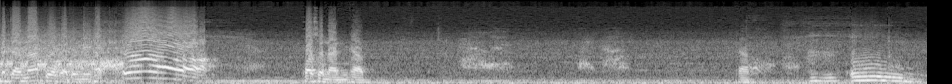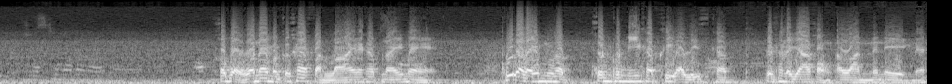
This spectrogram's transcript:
มันจะน่ากลัวกว่าตรงนี้ครับเพราะฉะนั้นครับ ครับโอ้เขาบอกว่านั่นมันก็แค่ฝันร้ายนะครับไนท์แมร์พูดอะไรมึงครับ คนคนนี้ครับคืออลิสครับ เป็นภรรยาของอลันนั่นเองนะ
